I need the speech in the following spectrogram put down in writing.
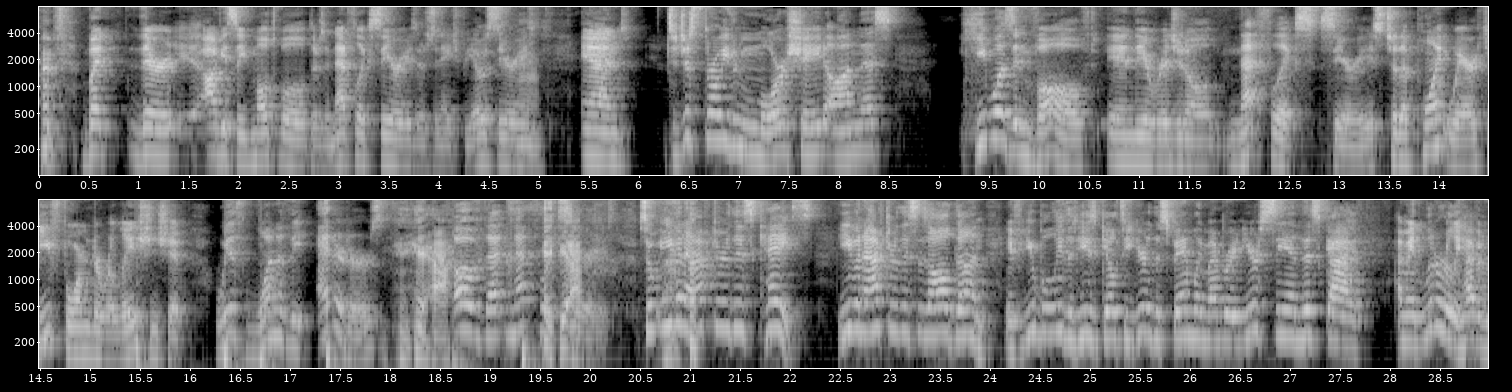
but there obviously multiple there's a netflix series there's an hbo series Hmm. and to just throw even more shade on this he was involved in the original netflix series to the point where he formed a relationship with one of the editors yeah. of that Netflix Yeah. series. So even after this case, even after this is all done, if you believe that he's guilty, you're this family member and you're seeing this guy, I mean, literally having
